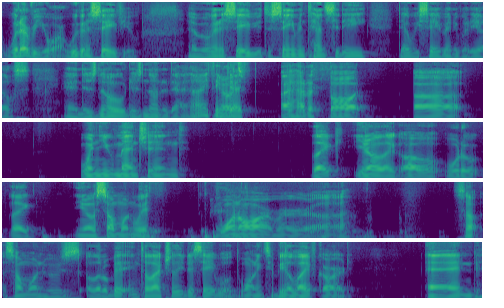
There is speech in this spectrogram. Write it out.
whatever you are. We're going to save you, and we're going to save you at the same intensity that we save anybody else. And there's no, there's none of that. And I think You know, that I had a thought uh, when you mentioned, like, you know, like, oh, what do, like, you know someone with one arm or uh, so, someone who's a little bit intellectually disabled wanting to be a lifeguard, and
